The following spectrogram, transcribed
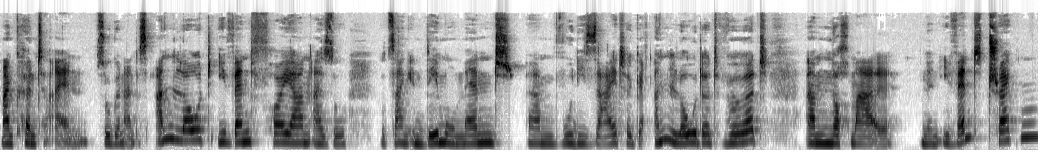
man könnte ein sogenanntes Unload-Event feuern, also sozusagen in dem Moment, ähm, wo die Seite geunloadet wird, ähm, nochmal einen Event tracken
